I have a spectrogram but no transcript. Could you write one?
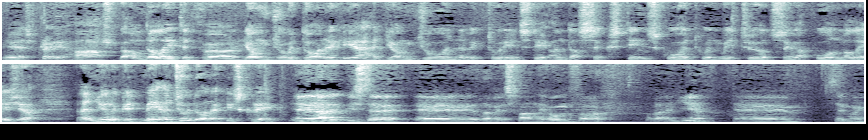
Yeah, it's pretty harsh, but I'm delighted for young Joe Donaghy. I had young Joe in the Victorian State under 16 squad when we toured Singapore and Malaysia. And you're a good mate of Joe Donaghy's, Craig. Yeah, I used to uh, live at his family home for about a year. Um, it's like my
